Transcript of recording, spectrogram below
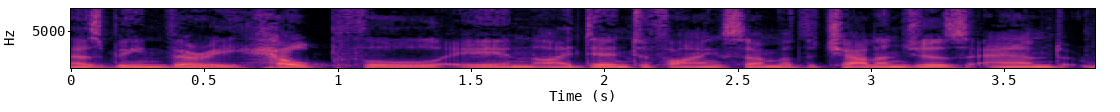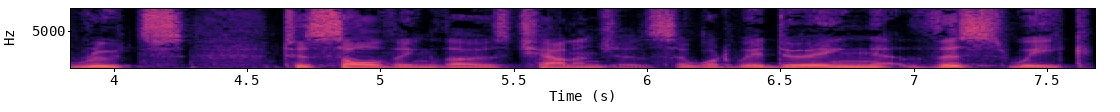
has been very helpful in identifying some of the challenges and routes to solving those challenges. So what we're doing this week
